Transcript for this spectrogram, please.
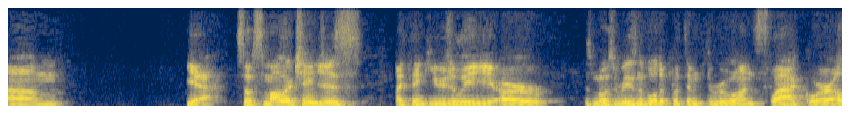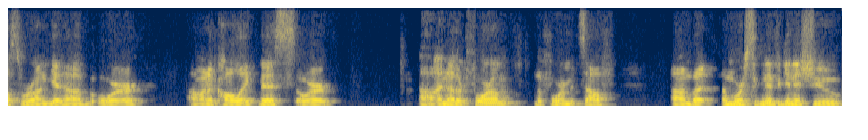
um, yeah, so smaller changes I think usually are is most reasonable to put them through on Slack or elsewhere on GitHub or on a call like this or uh, another forum, the forum itself. Um, but a more significant issue,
